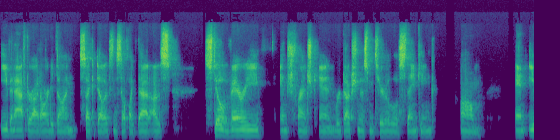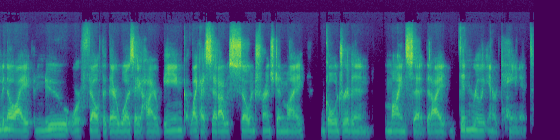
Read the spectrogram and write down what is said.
even after i'd already done psychedelics and stuff like that i was still very entrenched in reductionist materialist thinking um, and even though I knew or felt that there was a higher being, like I said, I was so entrenched in my goal driven mindset that I didn't really entertain it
